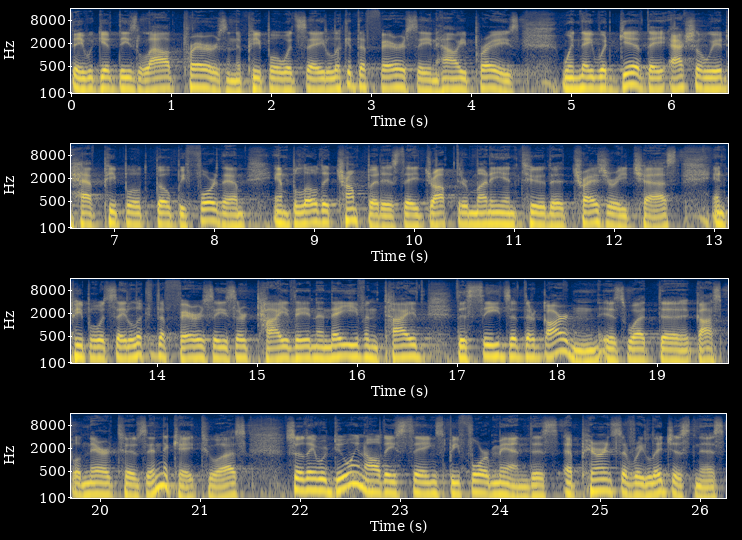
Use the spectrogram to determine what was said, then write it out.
they would give these loud prayers, and the people would say, Look at the Pharisee and how he prays. When they would give, they actually would have people go before them and blow the trumpet as they dropped their money into the treasury chest. And people would say, Look at the Pharisees, they're tithing, and they even tithe the seeds of their garden, is what the gospel narratives indicate to us. So they were doing all these things before men, this appearance of religiousness.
